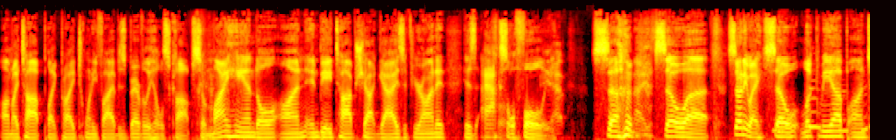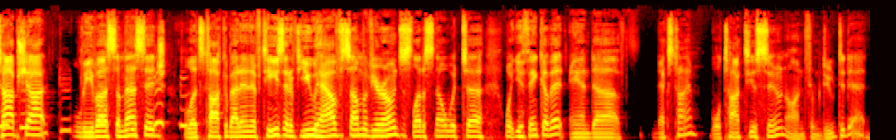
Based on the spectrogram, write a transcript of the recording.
on my top, like probably 25 is Beverly Hills Cops. So my handle on NBA Top Shot, guys, if you're on it, is Axel Foley. So, so, uh, so anyway, so look me up on Top Shot, leave us a message. Let's talk about NFTs. And if you have some of your own, just let us know what, uh, what you think of it. And, uh, next time we'll talk to you soon on From Dude to Dad.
